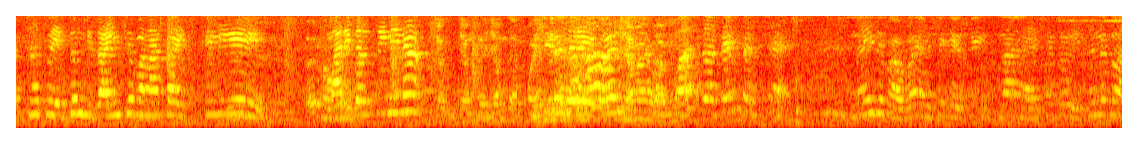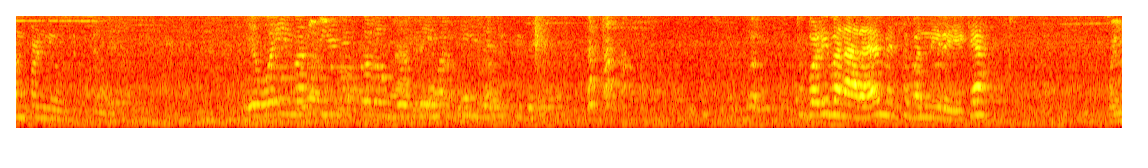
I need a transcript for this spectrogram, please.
अच्छा तू एकदम डिज़ाइन से बनाता है इसके लिए। हमारी गलती नहीं ना? जम जम जम. पहली. फ़र्स्ट अटेम्प्ट अच्छा है। नहीं रे बाबा ऐसे कैसे इतना ऐसे तो इतने तो अनपढ़ नहीं हो सकते ये वही इमरती है जिसको लोग बोलते हैं इमरती है जैसी सीधे। तू बड़ी बना रहा है मेरे से बन नहीं रही है क्या? पहले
